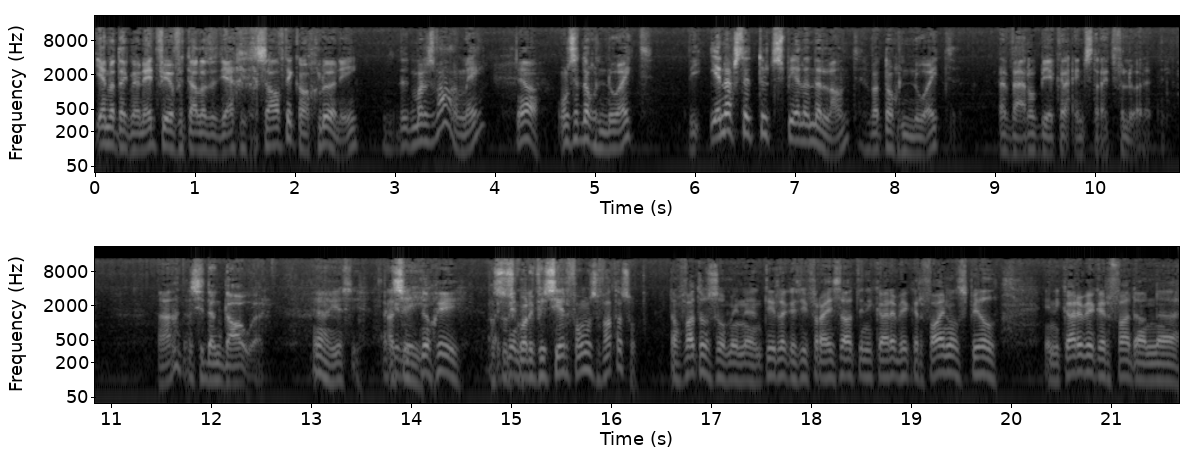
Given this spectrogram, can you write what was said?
een wat ek nou net vir jou vertel het wat jy self nie kan glo nie. Dit maar is waar, nê? Nee? Ja. Ons het nog nooit die enigste toetsspelende land wat nog nooit 'n wêreldbeker eindstryd verloor het nie. Ja, as jy dink daaroor. Ja, Jessie. As jy- nog nie. As ons kwalifiseer vir ons, wat is op? dan vat ons hom en natuurlik as die Vrystaat in die Karibeker final speel en die Karibeker vat dan uh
